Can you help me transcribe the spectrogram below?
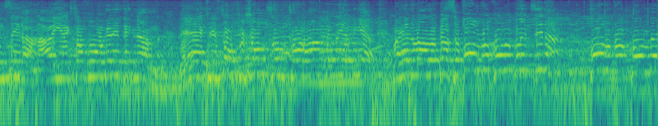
insidan. Ah, Eriksson vågar inte grann. Det är Kristoffersson som tar hand om ledningen. Vad händer med andra platsen? Volvo kommer på utsidan! Volvo kommer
